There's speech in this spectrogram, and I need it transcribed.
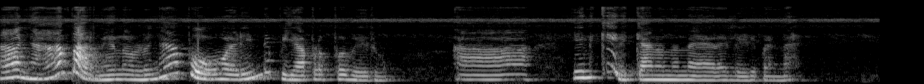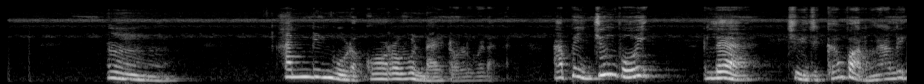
ആ ഞാൻ പറഞ്ഞെന്നുള്ളൂ ഞാൻ പോവാടി എന്റെ പിയാപ്പിളപ്പ വരും. ആ എനിക്ക് ഇരിക്കാനൊന്നും നേരമില്ലേടി പെണ്ണേ. അന്റെയും കൂടെ കുറവുണ്ടായിട്ടുള്ളൂ ഇവിടെ. അപ്പം ഇജും പോയി. അല്ലേ? ചുരുക്കം പറഞ്ഞാൽ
